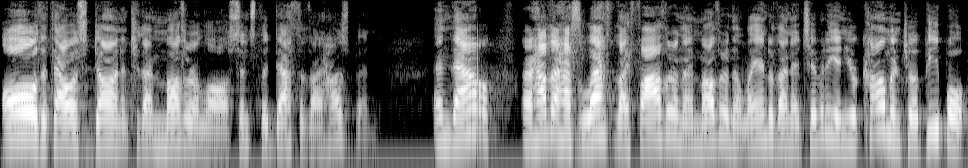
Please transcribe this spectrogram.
all that thou hast done unto thy mother in law since the death of thy husband. And thou or how thou hast left thy father and thy mother in the land of thy nativity, and you're come to a people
